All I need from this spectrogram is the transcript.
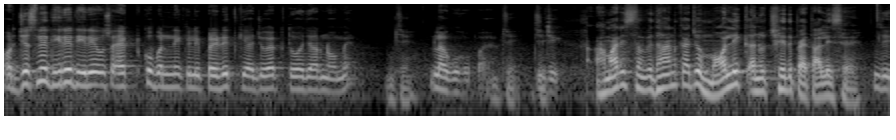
और जिसने धीरे धीरे उस एक्ट को बनने के लिए प्रेरित किया जो एक्ट 2009 में जी। लागू हो पाया। जी जी। जी। हमारे संविधान का जो मौलिक अनुच्छेद 45 है जी।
